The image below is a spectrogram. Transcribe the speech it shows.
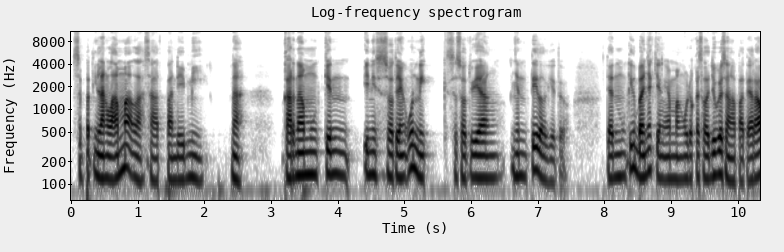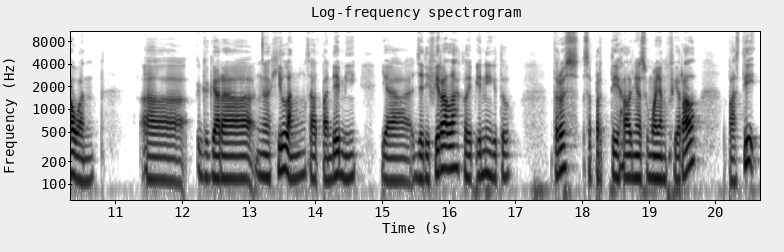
sempet hilang lama lah saat pandemi. Nah, karena mungkin ini sesuatu yang unik, sesuatu yang nyentil gitu. Dan mungkin banyak yang emang udah kesel juga sama Pak Terawan. Uh, gegara ngehilang saat pandemi, ya jadi viral lah klip ini gitu. Terus seperti halnya semua yang viral, pasti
